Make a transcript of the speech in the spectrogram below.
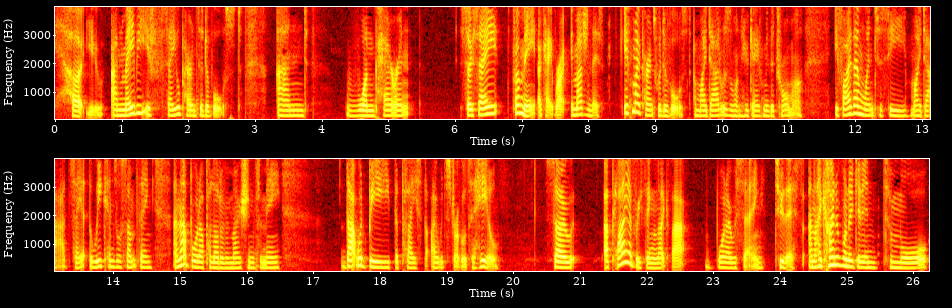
hurt you, and maybe if, say, your parents are divorced and one parent, so say for me, okay, right, imagine this. If my parents were divorced and my dad was the one who gave me the trauma, if I then went to see my dad, say at the weekends or something, and that brought up a lot of emotion for me, that would be the place that I would struggle to heal. So apply everything like that, what I was saying, to this. And I kind of want to get into more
